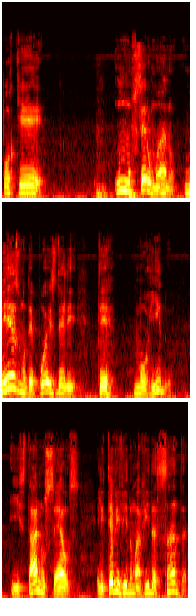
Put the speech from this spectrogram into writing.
porque um ser humano, mesmo depois dele ter morrido, e está nos céus, ele ter vivido uma vida santa,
